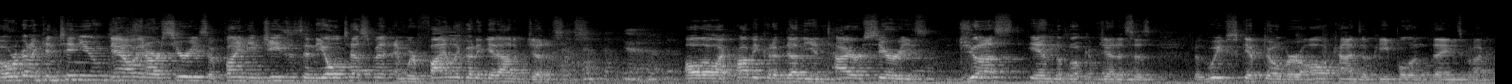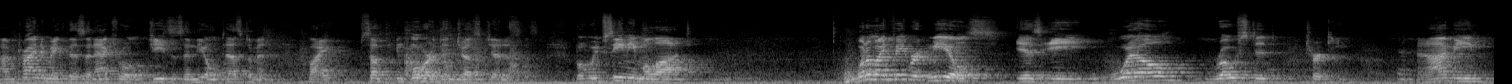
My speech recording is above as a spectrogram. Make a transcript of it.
Well, we're going to continue now in our series of finding Jesus in the Old Testament, and we're finally going to get out of Genesis. Although I probably could have done the entire series just in the book of Genesis, because we've skipped over all kinds of people and things, but I'm, I'm trying to make this an actual Jesus in the Old Testament by something more than just Genesis. But we've seen him a lot. One of my favorite meals is a well roasted turkey. And I mean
